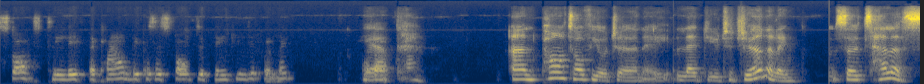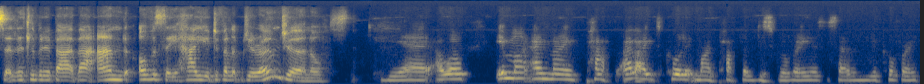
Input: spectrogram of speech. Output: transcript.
started to lift the cloud because I started thinking differently. Yeah. And part of your journey led you to journaling. So tell us a little bit about that and obviously how you developed your own journals. Yeah, uh, well, in my in my path, I like to call it my path of discovery, as I said, in recovery.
